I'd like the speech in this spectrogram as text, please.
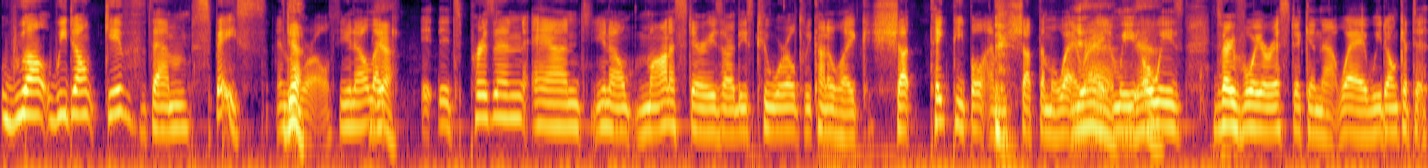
well we don't give them space in Yeah. the world you know like Yeah. it, it's prison and you know monasteries are these two worlds we kind of like shut take people and we shut them away Yeah, right and we always it's very voyeuristic in that way we don't get to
